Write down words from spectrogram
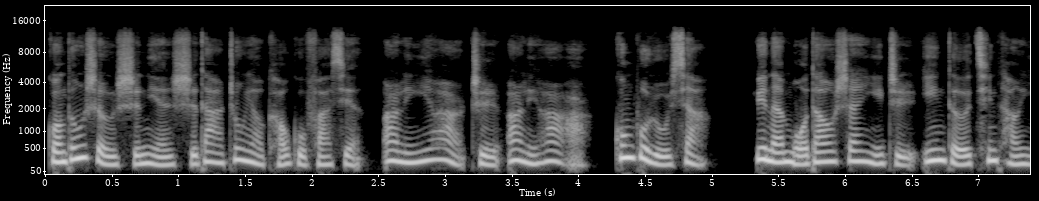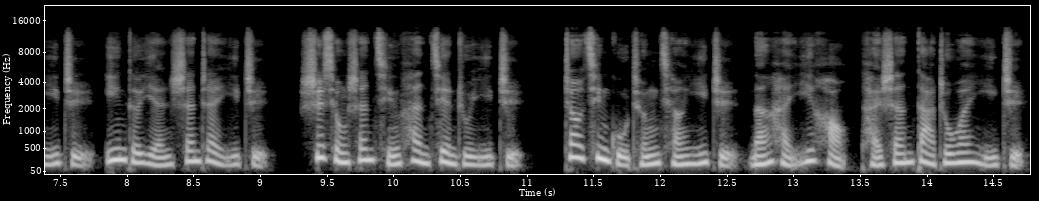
广东省十年十大重要考古发现（二零一二至二零二二）公布如下：豫南磨刀山遗址、英德清塘遗址、英德岩山寨遗址、狮雄山秦汉建筑遗址。肇庆古城墙遗址、南海一号、台山大洲湾遗址、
